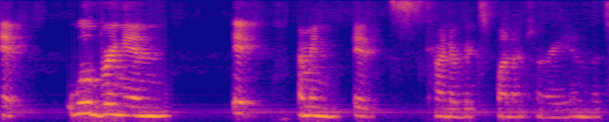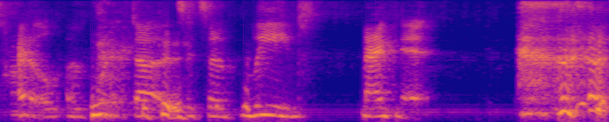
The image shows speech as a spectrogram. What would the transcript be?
it will bring in it i mean it's kind of explanatory in the title of what it does. It's a lead magnet.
